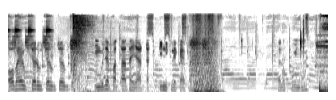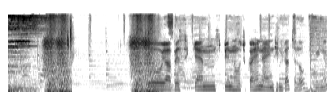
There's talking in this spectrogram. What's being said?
ओ भाई, रुक जा रुक जा मुझे पता था यार टट्टी निकले का है फ़र्स्ट चलो, कोई ना। यहाँ पे सेकेंड स्पिन हो चुका है 19 का। चलो कोई ना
